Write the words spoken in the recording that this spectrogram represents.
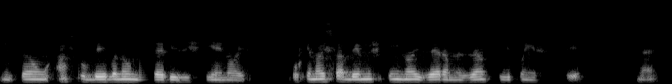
Então, a soberba não deve existir em nós, porque nós sabemos quem nós éramos antes de conhecer. Né?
